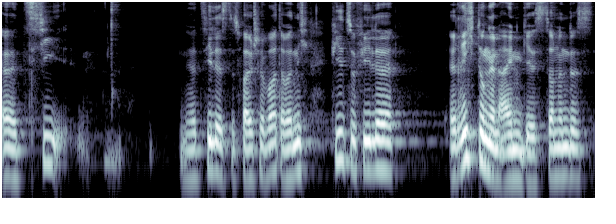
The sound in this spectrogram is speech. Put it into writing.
äh, Ziele, ja, Ziele ist das falsche Wort, aber nicht viel zu viele Richtungen eingehst, sondern das,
